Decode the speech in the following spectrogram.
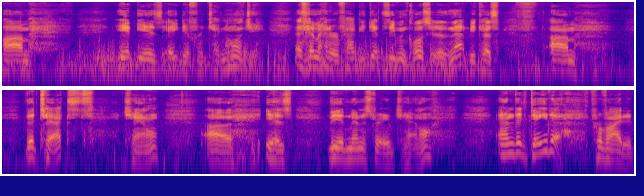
Um, it is a different technology. As a matter of fact, it gets even closer than that because um, the text channel uh, is the administrative channel, and the data provided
